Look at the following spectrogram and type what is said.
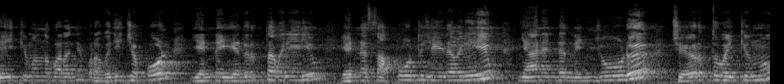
ജയിക്കുമെന്ന് പറഞ്ഞ് പ്രവചിച്ചപ്പോൾ എന്നെ എതിർത്തവരെയും എന്നെ സപ്പോർട്ട് ചെയ്തവരെയും ഞാൻ എന്റെ നെഞ്ചോട് ചേർത്ത് വയ്ക്കുന്നു.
